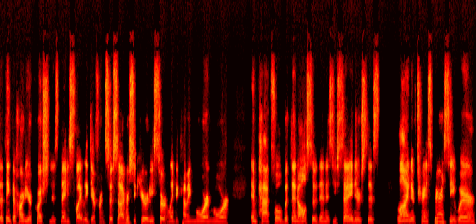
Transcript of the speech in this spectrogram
I think the heart of your question is maybe slightly different. So, cybersecurity is certainly becoming more and more impactful. But then also, then as you say, there's this line of transparency where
